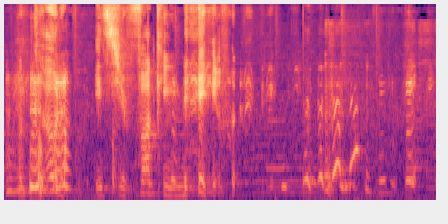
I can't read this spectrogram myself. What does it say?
Makoto, it's your fucking name.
